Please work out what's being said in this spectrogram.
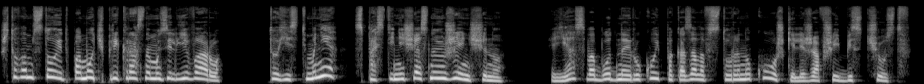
что вам стоит помочь прекрасному Зельевару? То есть мне спасти несчастную женщину?» Я свободной рукой показала в сторону кошки, лежавшей без чувств.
